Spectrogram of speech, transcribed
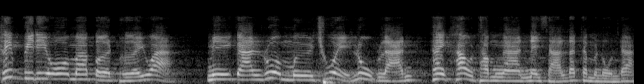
คลิปวิดีโอมาเปิดเผยว่า มีการร่วมมือช่วยลูกหลานให้เข้าทำงานในสารรัฐธรรมนูญได้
